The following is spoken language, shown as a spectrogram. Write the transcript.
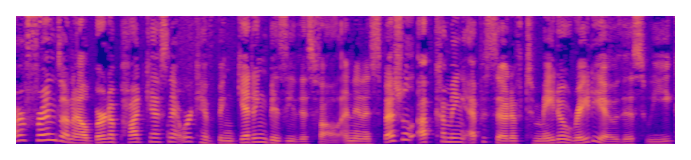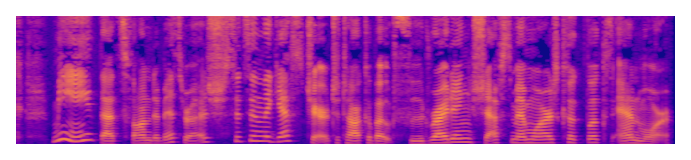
Our friends on Alberta Podcast Network have been getting busy this fall, and in a special upcoming episode of Tomato Radio this week, me, that's Fonda Mithrush, sits in the guest chair to talk about food writing, chefs' memoirs, cookbooks, and more.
